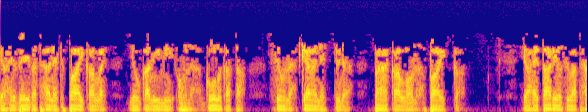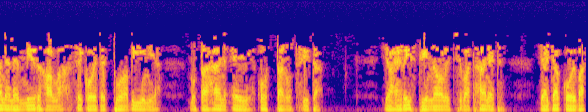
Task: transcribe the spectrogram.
ja he veivät hänet paikalle, jonka nimi on Golgata, se on käännettynä pääkallon paikka. Ja he tarjosivat hänelle mirhalla sekoitettua viiniä, mutta hän ei ottanut sitä. Ja he ristiinnaulitsivat hänet ja jakoivat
